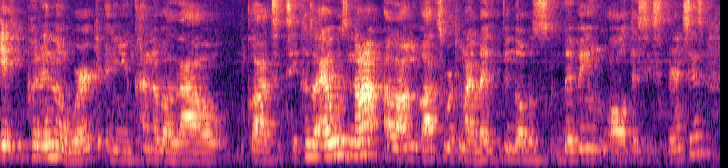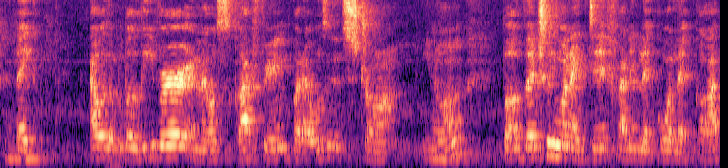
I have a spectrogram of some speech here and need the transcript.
if you put in the work and you kind of allow God to take, because I was not allowing God to work in my life, even though I was living all these experiences. Mm-hmm. Like I was a believer and I was God fearing, but I wasn't strong, you know. But eventually, when I did finally let go and let God,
